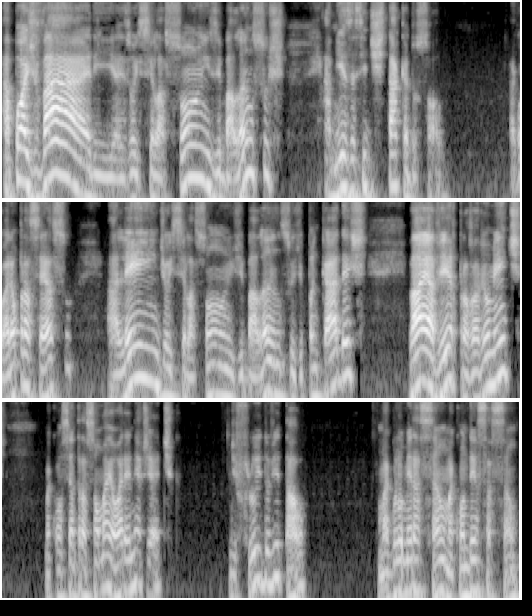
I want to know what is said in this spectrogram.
após várias oscilações e balanços, a mesa se destaca do solo. Agora é um processo além de oscilações, de balanços, de pancadas, vai haver, provavelmente, uma concentração maior energética, de fluido vital, uma aglomeração, uma condensação,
